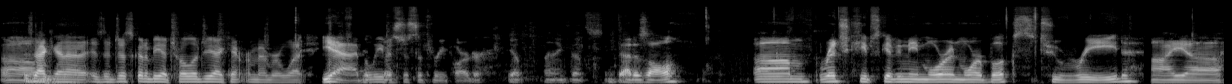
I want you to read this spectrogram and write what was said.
Um, Is that gonna? Is it just gonna be a trilogy? I can't remember what. yeah, I believe it's just a three-parter. Yep, I think that's that is all. Um, Rich keeps giving me more and more books to read. I uh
